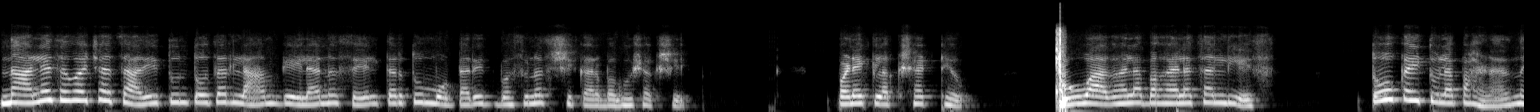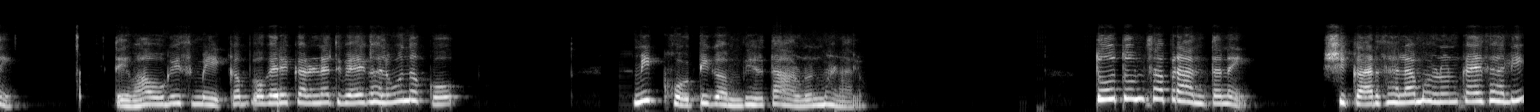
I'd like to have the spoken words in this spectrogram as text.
नाल्याजवळच्या चालीतून तो जर लांब गेला नसेल तर तू मोटारीत बसूनच शिकार बघू शकशील. पण एक लक्षात ठेव, तू वाघाला बघायला चाललीयस, तो काही तुला पाहणार नाही. तेव्हा उगीच मेकअप वगैरे करण्यात वेळ घालवू नको." मी खोटी गंभीरता आणून म्हणालो. "तो तुमचा प्रांत नाही. शिकार झाला म्हणून काय झाली?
